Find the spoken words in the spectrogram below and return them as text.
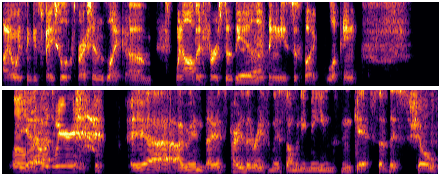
I always think his facial expressions, like um, when Abed first does the Yeah. alien thing and he's just like looking. Oh, Yeah. that was weird. Yeah, I mean, it's part of the reason there's so many memes and gifs of this show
